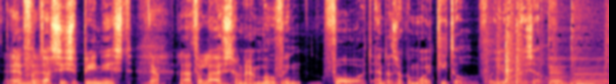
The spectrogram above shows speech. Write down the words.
En, ja, fantastische pianist. Ja. Laten we luisteren naar Moving Forward. En dat is ook een mooie titel voor jullie.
